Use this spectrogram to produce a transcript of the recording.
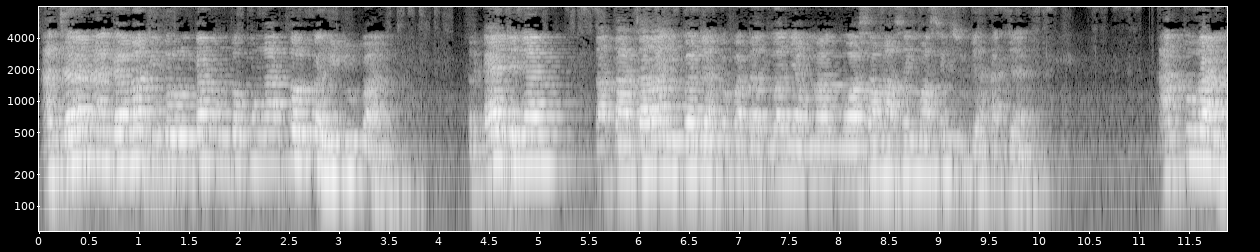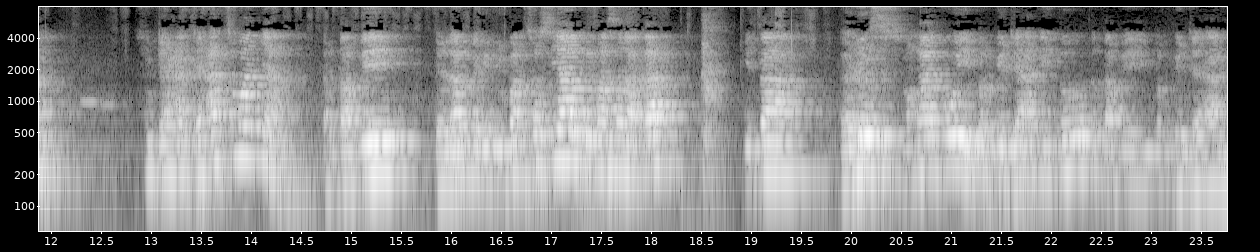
Ajaran agama diturunkan untuk mengatur kehidupan terkait dengan tata cara ibadah kepada Tuhan yang Maha Kuasa masing-masing sudah ada aturan sudah ada acuannya tetapi dalam kehidupan sosial bermasyarakat kita harus mengakui perbedaan itu tetapi perbedaan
